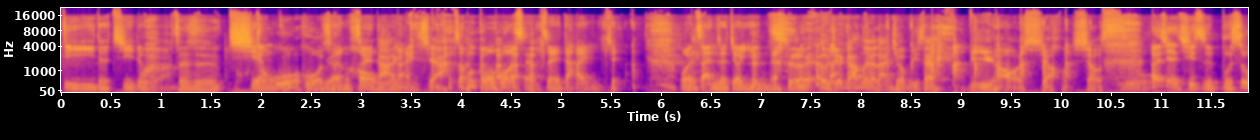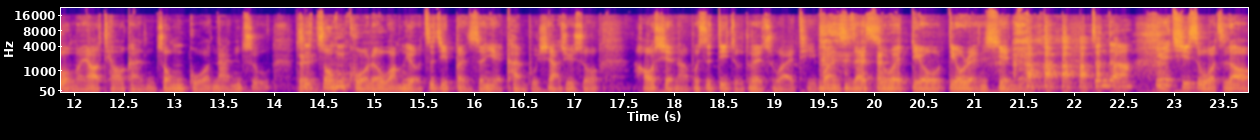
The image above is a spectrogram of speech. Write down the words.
第一的纪录啊！真是前无古人后大赢家，中国获成最大赢家。我站着就赢了。哎，我觉得刚刚那个篮球比赛比喻好好笑，笑死我。而且其实不是我们要调侃中国男足，是中国的网朋友自己本身也看不下去，说。好险啊！不是地主队出来踢，不然实在是会丢 丢人现眼。真的啊，因为其实我知道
